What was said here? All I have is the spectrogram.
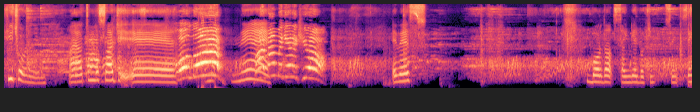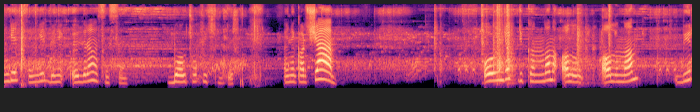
hiç oynamadım. Hayatımda sadece eee Oğlum! ne? Bağırmam mı gerekiyor? Evet. Bu arada sen gel bakayım. Sen, sen gel, sen gel. Beni öldüremezsin sen. Bu çok güçlüdür. Aynen kardeşim. Oyuncak dükkanından alın, alınan bir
